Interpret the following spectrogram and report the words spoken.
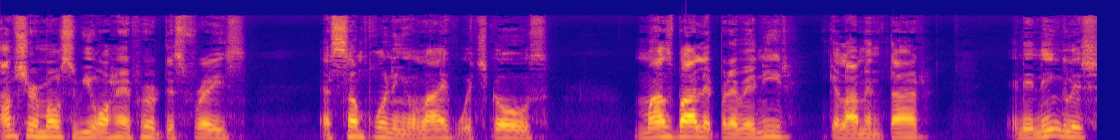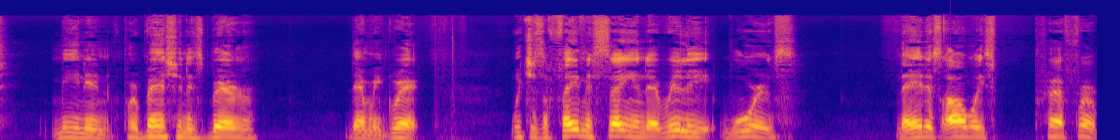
I'm sure most of you all have heard this phrase at some point in your life, which goes, "Más vale prevenir que lamentar," and in English, meaning prevention is better than regret, which is a famous saying that really warns that it is always prefer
